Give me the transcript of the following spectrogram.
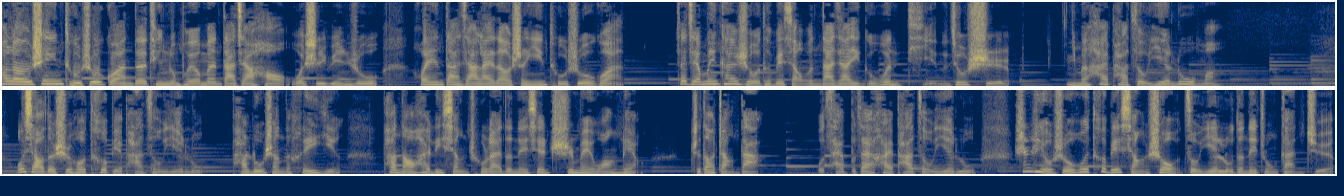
Hello，声音图书馆的听众朋友们，大家好，我是云如，欢迎大家来到声音图书馆。在节目一开始，我特别想问大家一个问题，那就是你们害怕走夜路吗？我小的时候特别怕走夜路，怕路上的黑影，怕脑海里想出来的那些魑魅魍魉。直到长大，我才不再害怕走夜路，甚至有时候会特别享受走夜路的那种感觉。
